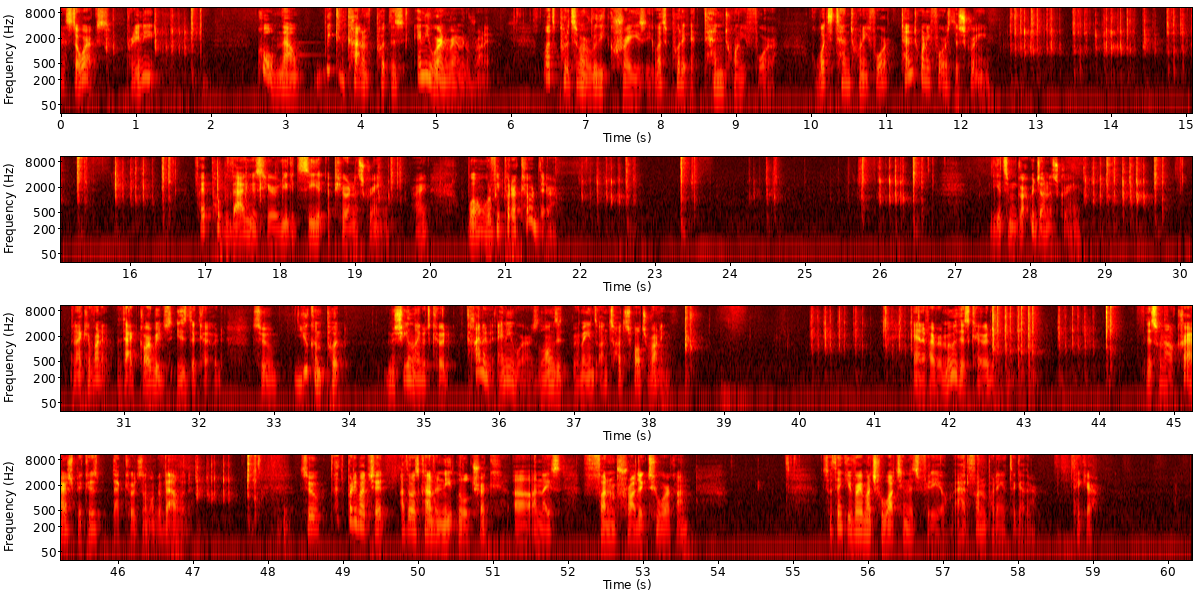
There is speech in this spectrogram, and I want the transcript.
And it still works. Pretty neat. Cool, now we can kind of put this anywhere in RAM and run it. Let's put it somewhere really crazy. Let's put it at 1024. What's 1024? 1024 is the screen. If I poke values here, you could see it appear on the screen, right? Well, what if we put our code there? You get some garbage on the screen and I can run it. That garbage is the code. So you can put machine language code kind of anywhere as long as it remains untouched while it's running. And if I remove this code, this will now crash because that code's no longer valid. So that's pretty much it. I thought it was kind of a neat little trick, uh, a nice fun project to work on. So thank you very much for watching this video. I had fun putting it together. Take care.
